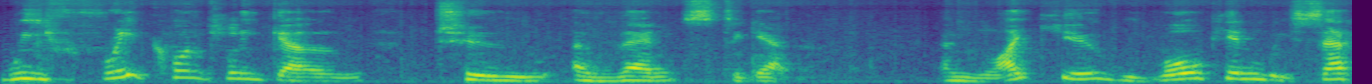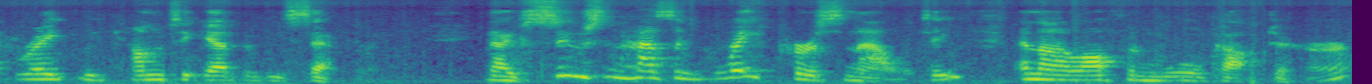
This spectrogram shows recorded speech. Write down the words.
We frequently go to events together. And like you, we walk in, we separate, we come together, we separate. Now, Susan has a great personality, and I'll often walk up to her.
